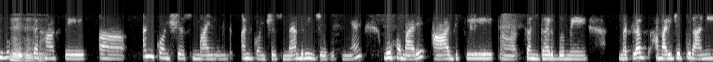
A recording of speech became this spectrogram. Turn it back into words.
कि वो हम्म, किस हम्म, तरह हम्म। से अनकॉन्शियस माइंड अनकॉन्शियस मेमोरीज जो होती हैं, वो हमारे आज के संदर्भ में मतलब हमारी जो पुरानी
